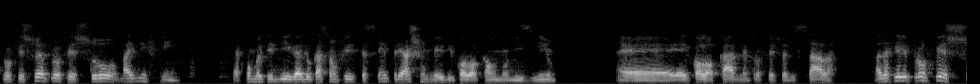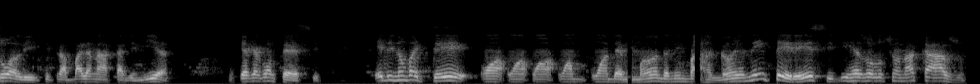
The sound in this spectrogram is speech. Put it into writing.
Professor é professor, mas enfim. É como eu te digo, a educação física sempre acha um meio de colocar um nomezinho. É, e aí colocaram, né, professor de sala. Mas aquele professor ali que trabalha na academia, o que é que acontece? Ele não vai ter uma, uma, uma, uma demanda, nem barganha, nem interesse de resolucionar caso.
